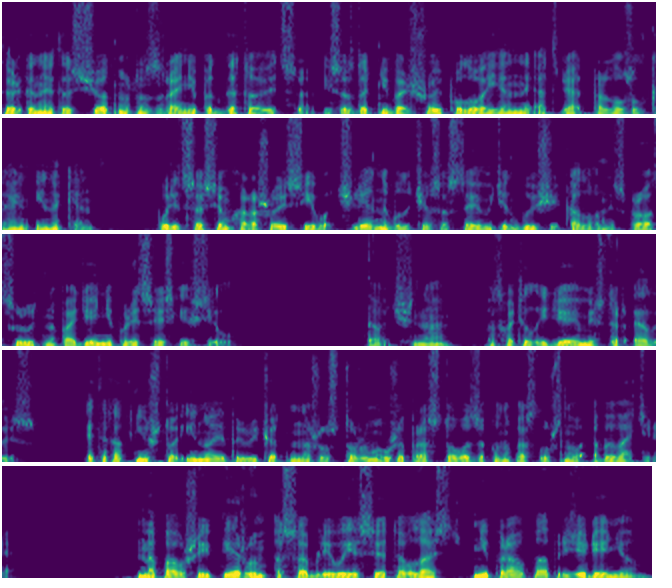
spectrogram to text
Только на этот счет нужно заранее подготовиться и создать небольшой полувоенный отряд, продолжил Каин Иннокент. Будет совсем хорошо, если его члены, будучи в составе митингующей колонны, спровоцируют нападение полицейских сил. Точно, подхватил идею мистер Элвис. Это как ничто иное привлечет на нашу сторону уже простого законопослушного обывателя. Напавший первым, особливо если это власть, не прав по определению.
